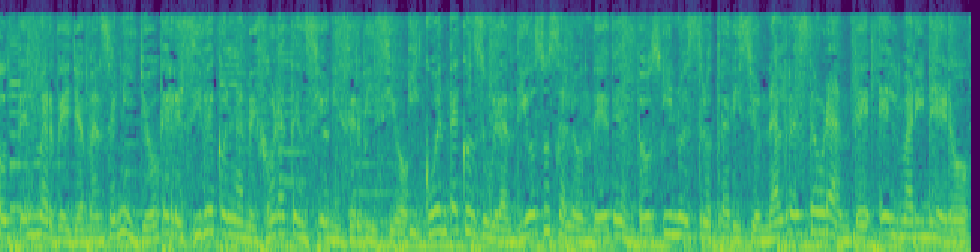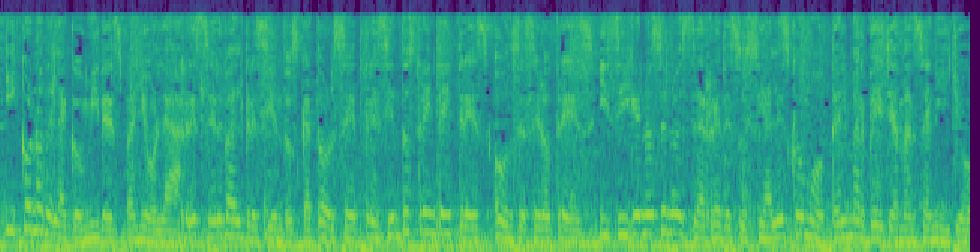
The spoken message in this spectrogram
Hotel Marbella Manzanillo te recibe con la mejor atención y servicio y cuenta con su grandioso salón de eventos y nuestro tradicional restaurante El Marinero, ícono de la comida española. Reserva al 314-333-1103 y síguenos en nuestras redes sociales como Hotel Marbella Manzanillo.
